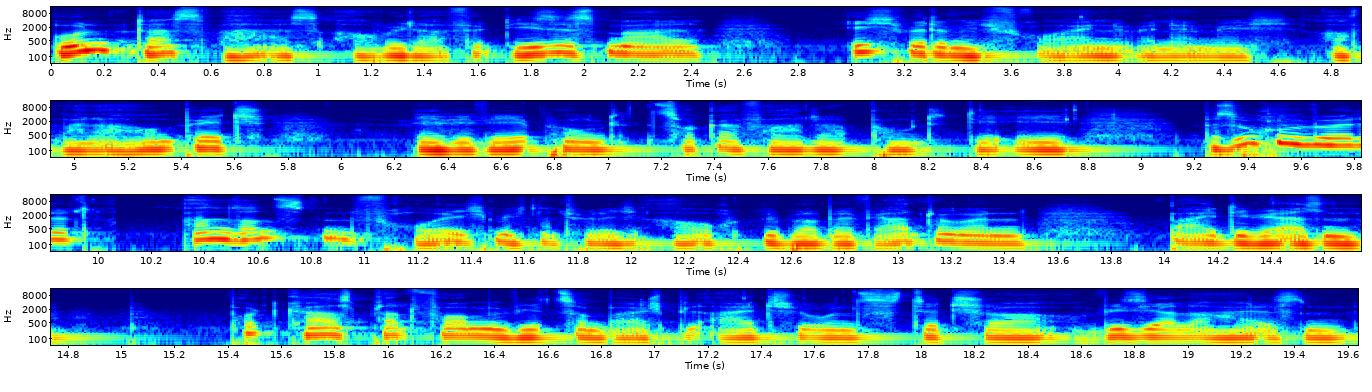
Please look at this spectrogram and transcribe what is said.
Und das war es auch wieder für dieses Mal. Ich würde mich freuen, wenn ihr mich auf meiner Homepage www.zockervater.de besuchen würdet. Ansonsten freue ich mich natürlich auch über Bewertungen bei diversen Podcast-Plattformen wie zum Beispiel iTunes, Stitcher und wie sie alle heißen.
